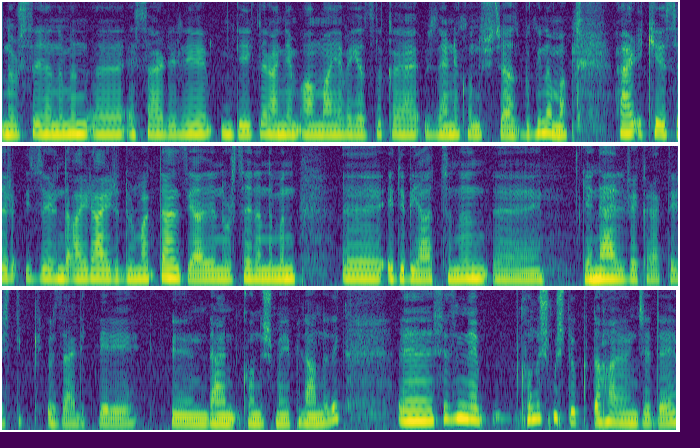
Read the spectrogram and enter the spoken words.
Nursel Hanım'ın e, eserleri Geyikler Annem Almanya ve Yazılı Kaya üzerine konuşacağız bugün ama her iki eser üzerinde ayrı ayrı durmaktan ziyade Nursel Hanım'ın e, edebiyatının e, genel ve karakteristik özelliklerinden konuşmayı planladık. E, sizinle konuşmuştuk daha önce de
